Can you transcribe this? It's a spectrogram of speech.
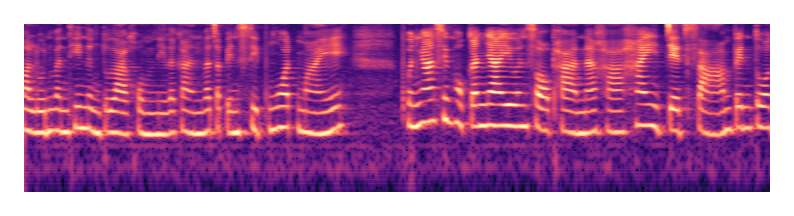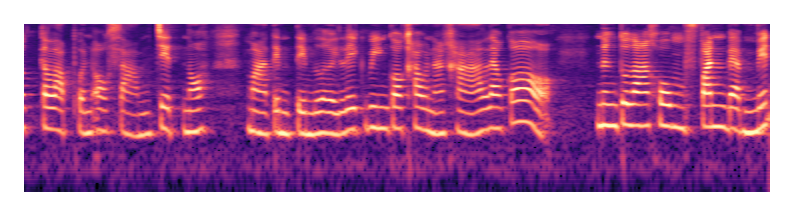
มาลุ้นวันที่ 1 ตุลาคมนี้แล้วกันว่าจะเป็น 10 งวดไหมผลงาน 16 กันยายนสอบผ่านนะคะ ให้ 73 เป็นตัวกลับผลออก 37 เนาะ มาเต็มๆเลย เลขวิ่งก็เข้านะคะ แล้วก็ 1 ตุลาคมฟันแบบเม็ด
